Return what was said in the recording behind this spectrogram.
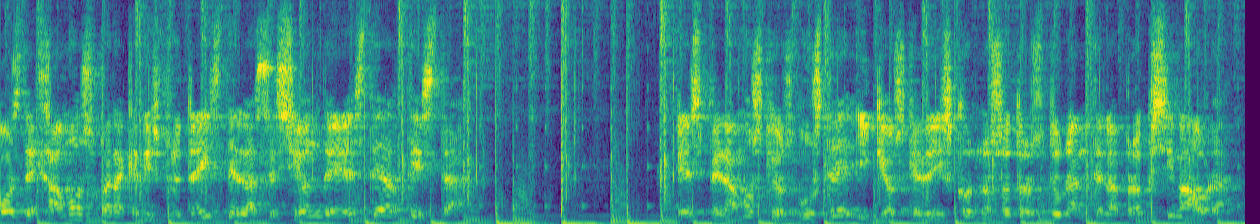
Os dejamos para que disfrutéis de la sesión de este artista. Esperamos que os guste y que os quedéis con nosotros durante la próxima hora.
